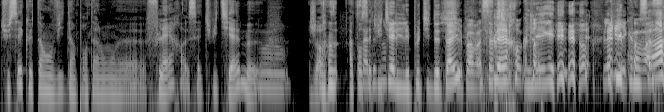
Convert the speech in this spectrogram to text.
tu sais que tu as envie d'un pantalon euh, flair, 7 8 e Voilà. Genre, attends, Ça 7 devient- 8 il est petit de Je taille. sais pas, ma sœur, Flair, je crois il est, Flair, il est comme ça.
